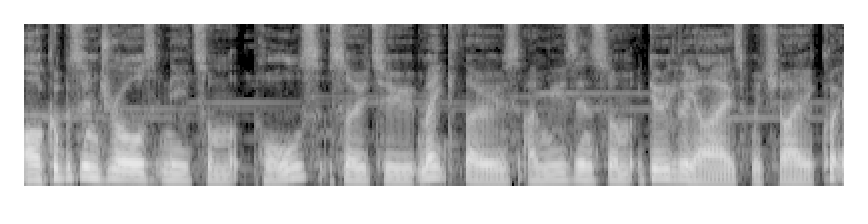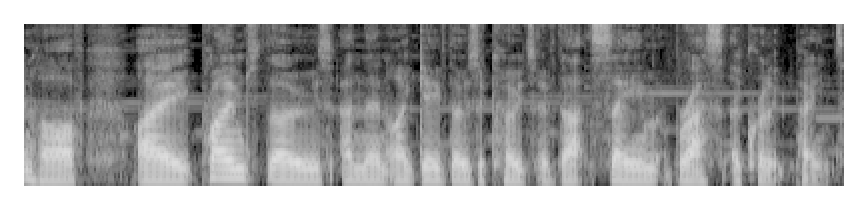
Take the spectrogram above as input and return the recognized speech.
Our cupboards and drawers need some pulls, so to make those I'm using some googly eyes which I cut in half, I primed those and then I gave those a coat of that same brass acrylic paint.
